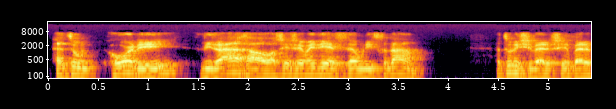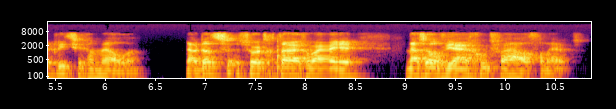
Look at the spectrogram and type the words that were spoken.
en toen hoorde hij wie er aangehouden was. Hij zei, maar die heeft het helemaal niet gedaan. En toen is hij bij de, zich bij de politie gaan melden. Nou, dat is een soort getuige waar je na zoveel jaar een goed verhaal van hebt.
